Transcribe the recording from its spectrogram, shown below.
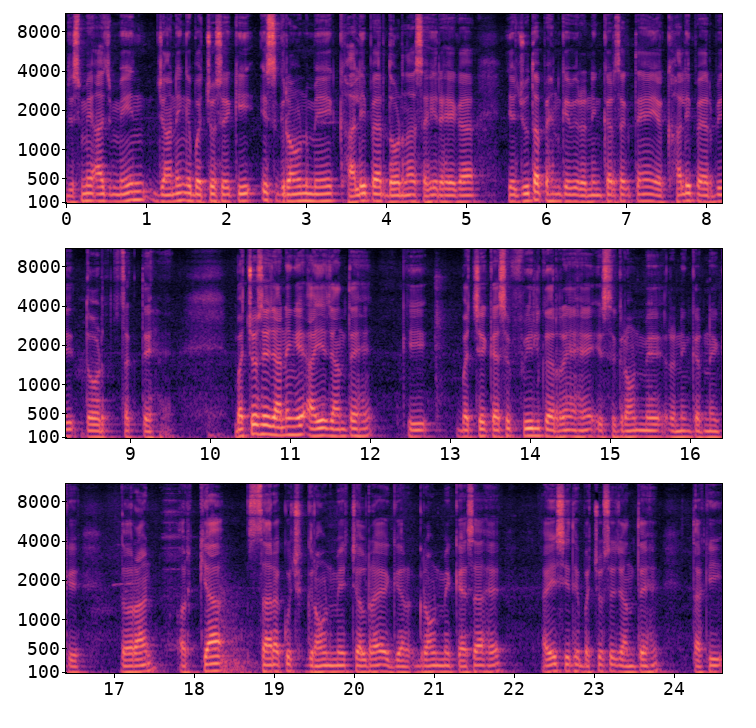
जिसमें आज मेन जानेंगे बच्चों से कि इस ग्राउंड में खाली पैर दौड़ना सही रहेगा, या जूता पहन के भी रनिंग कर सकते हैं, या खाली पैर भी दौड़ सकते हैं। बच्चों से जानेंगे, आइए जानते हैं कि बच्चे कैसे फील कर रहे हैं इस ग्राउंड में रनिंग करने के दौरान और क्या सारा कुछ ग्राउंड में चल रहा है ग्राउंड में कैसा है आइए सीधे बच्चों से जानते हैं ताकि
